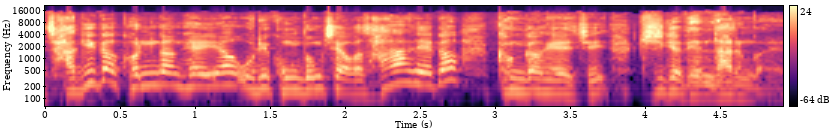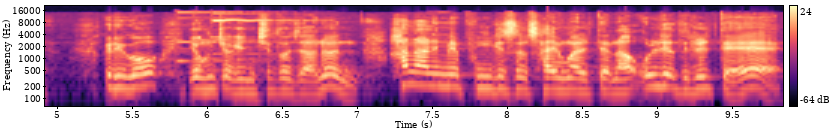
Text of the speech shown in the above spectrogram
자기가 건강해야 우리 공동체와 사회가 건강해지게 된다는 거예요. 그리고 영적인 지도자는 하나님의 분깃을 사용할 때나 올려드릴 때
